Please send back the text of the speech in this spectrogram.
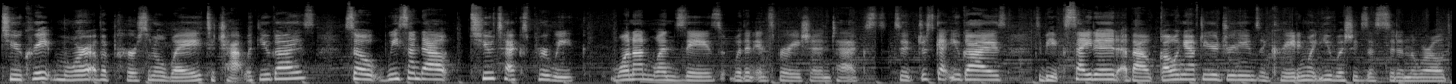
to create more of a personal way to chat with you guys. So we send out two texts per week one on Wednesdays with an inspiration text to just get you guys to be excited about going after your dreams and creating what you wish existed in the world.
